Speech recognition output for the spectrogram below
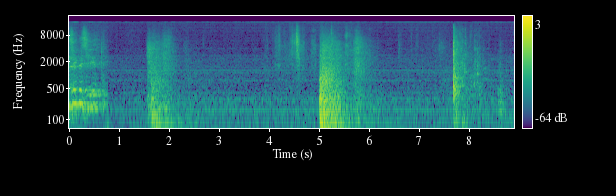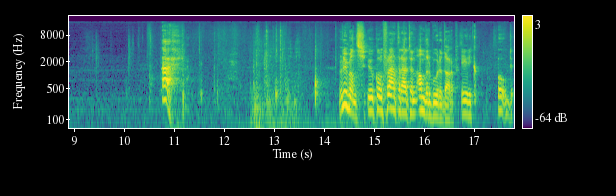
Veel plezier. Lumans, uw confrater uit een ander boerendorp. Erik Ode.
